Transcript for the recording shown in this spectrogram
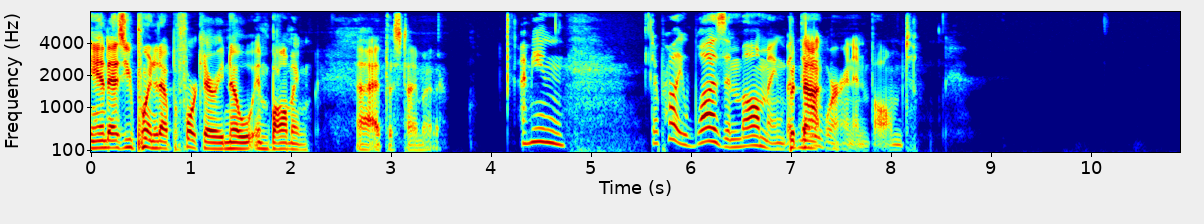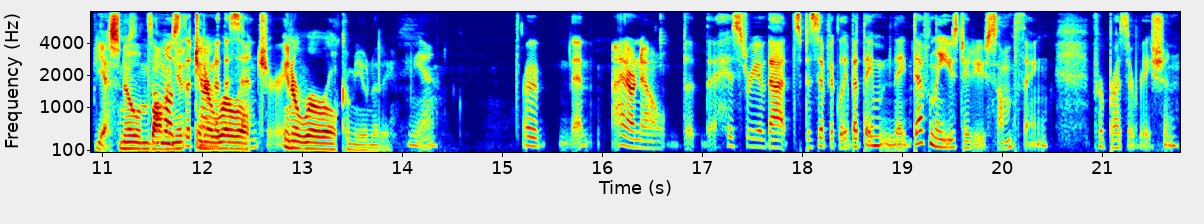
And as you pointed out before, Carrie, no embalming uh, at this time either. I mean, there probably was embalming, but, But they not- weren't embalmed. Yes, no It's embalming in, in a rural in a rural community. Yeah. Or I don't know the, the history of that specifically, but they they definitely used to do something for preservation.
